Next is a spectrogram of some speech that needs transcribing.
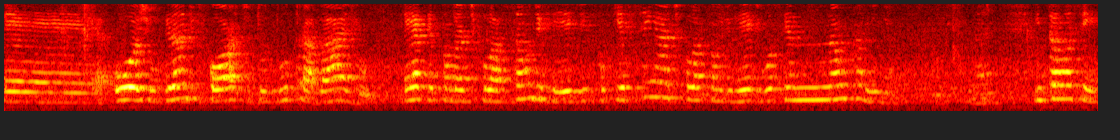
É, hoje, o grande forte do, do trabalho é a questão da articulação de rede, porque sem a articulação de rede você não caminha. Então, assim,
